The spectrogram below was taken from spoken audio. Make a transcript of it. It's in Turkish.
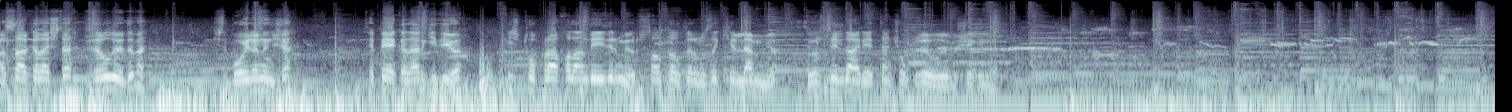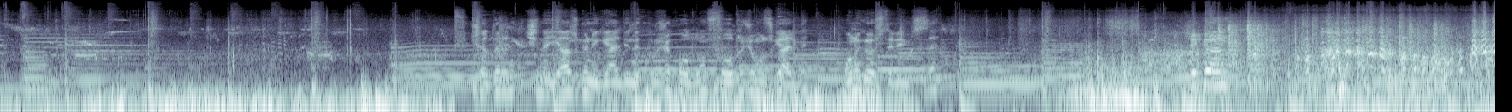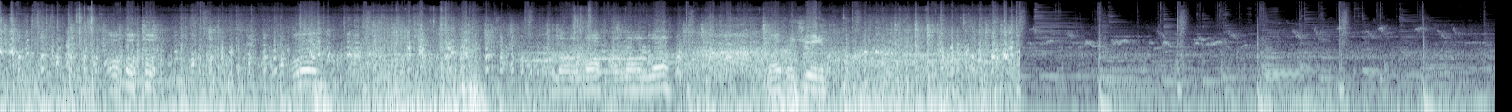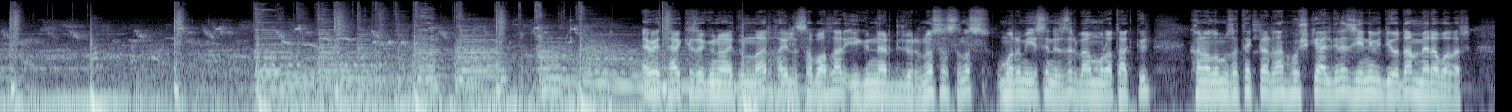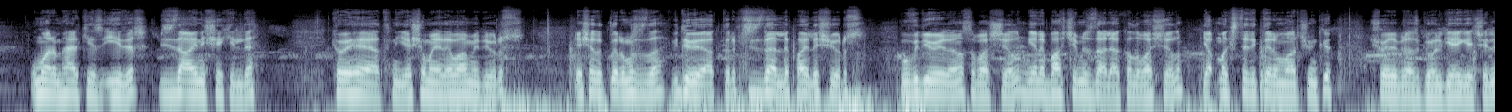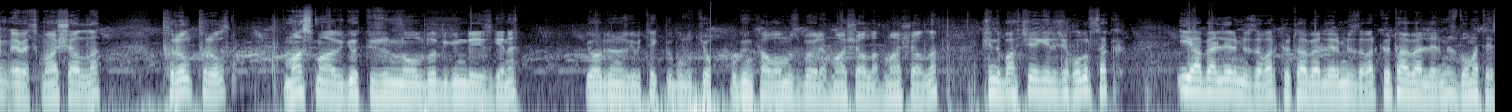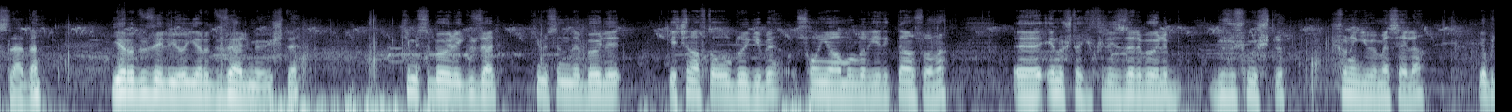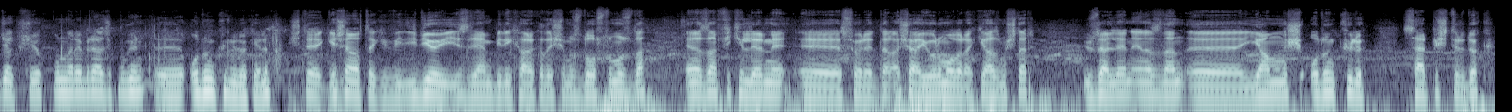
Nasıl arkadaşlar? Güzel oluyor değil mi? İşte boylanınca tepeye kadar gidiyor. Hiç toprağa falan değdirmiyoruz. Salatalıklarımız da kirlenmiyor. Görseli de ayrıyetten çok güzel oluyor bu şekilde. Çadırın içine yaz günü geldiğinde kuracak olduğumuz soğutucumuz geldi. Onu göstereyim size. Çıkın. Oğlum. Allah Allah Allah Allah. Ben kaçıyorum. Evet herkese günaydınlar, hayırlı sabahlar, iyi günler diliyorum. Nasılsınız? Umarım iyisinizdir. Ben Murat Akgül. Kanalımıza tekrardan hoş geldiniz. Yeni videodan merhabalar. Umarım herkes iyidir. Biz de aynı şekilde köy hayatını yaşamaya devam ediyoruz. Yaşadıklarımızı da videoya aktarıp sizlerle paylaşıyoruz. Bu videoya da nasıl başlayalım? Yine bahçemizle alakalı başlayalım. Yapmak istediklerim var çünkü. Şöyle biraz gölgeye geçelim. Evet maşallah pırıl pırıl masmavi gökyüzünün olduğu bir gündeyiz gene. Gördüğünüz gibi tek bir bulut yok. Bugünkü havamız böyle maşallah maşallah. Şimdi bahçeye gelecek olursak iyi haberlerimiz de var, kötü haberlerimiz de var. Kötü haberlerimiz domateslerden. Yarı düzeliyor, yarı düzelmiyor işte. Kimisi böyle güzel, kimisinin de böyle geçen hafta olduğu gibi son yağmurları yedikten sonra e, en uçtaki filizleri böyle büzüşmüştü. Şunun gibi mesela. Yapacak bir şey yok. Bunlara birazcık bugün e, odun külü dökelim. İşte geçen haftaki videoyu izleyen bir iki arkadaşımız, dostumuz da en azından fikirlerini e, söylediler. Aşağı yorum olarak yazmışlar. Üzerlerine en azından e, yanmış odun külü serpiştir dök.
